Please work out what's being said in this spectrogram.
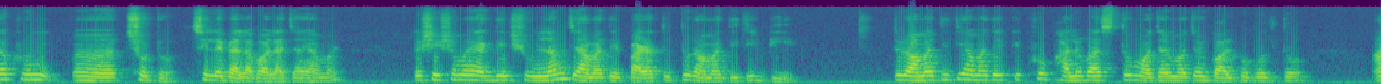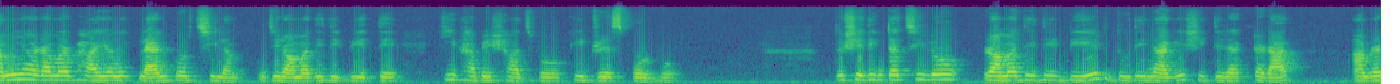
তখন ছোট, ছেলেবেলা বলা যায় আমার। তো সেই সময় একদিন শুনলাম যে আমাদের পাড়াতে তো রমা দিদির বিয়ে। তো রমা দিদি আমাদেরকে খুব ভালোবাসতো, মজার মজার গল্প বলতো। আমি আর আমার ভাই অনেক প্ল্যান করছিলাম যে রমা দিদির বিয়েতে কীভাবে সাজবো, কি ড্রেস পরবো। তো সেদিনটা ছিল রমা দিদির বিয়ের দুদিন আগে শীতের একটা রাত। আমরা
